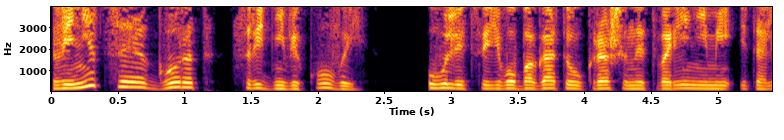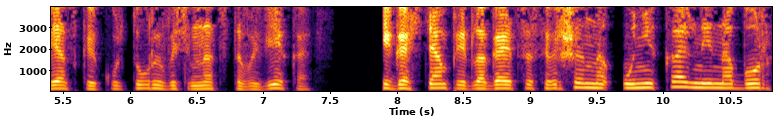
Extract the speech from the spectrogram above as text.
Венеция – город средневековый, улицы его богато украшены творениями итальянской культуры XVIII века, и гостям предлагается совершенно уникальный набор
